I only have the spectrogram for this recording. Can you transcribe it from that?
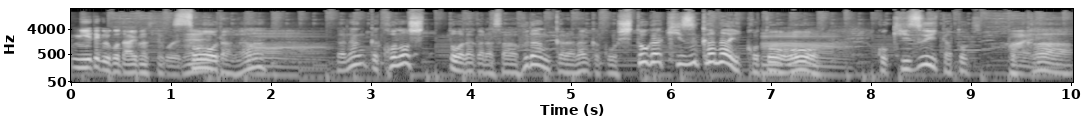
見えてくることありますねこれね。そうだな。なんかこの人はだからさ普段からなんかこう人が気づかないこーとをうん。こう気づいた時とか、は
